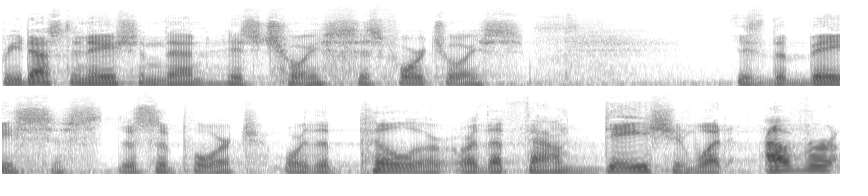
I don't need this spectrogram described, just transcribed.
Predestination, then, his choice, his forechoice, is the basis, the support, or the pillar, or the foundation, whatever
